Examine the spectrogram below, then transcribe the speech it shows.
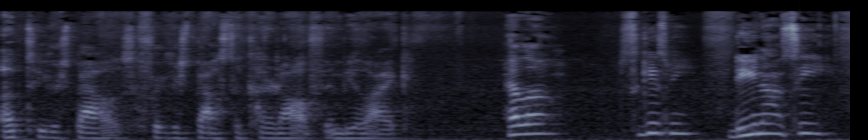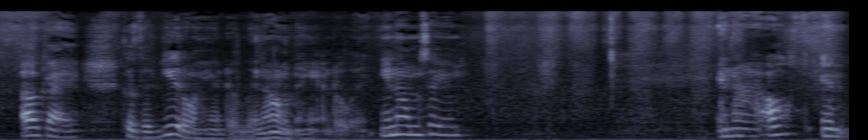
up to your spouse for your spouse to cut it off and be like, "Hello, excuse me, do you not see?" Okay, because if you don't handle it, I'm gonna handle it. You know what I'm saying? And I also and,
